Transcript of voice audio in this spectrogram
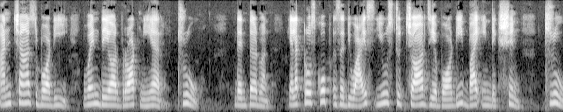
uncharged body when they are brought near. True. Then third one. Electroscope is a device used to charge a body by induction. True.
